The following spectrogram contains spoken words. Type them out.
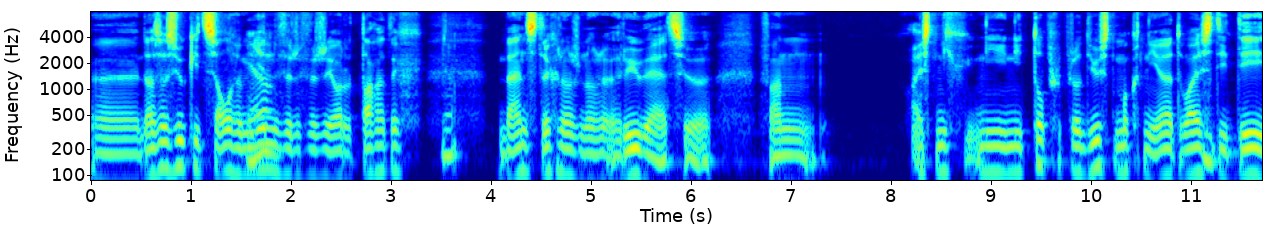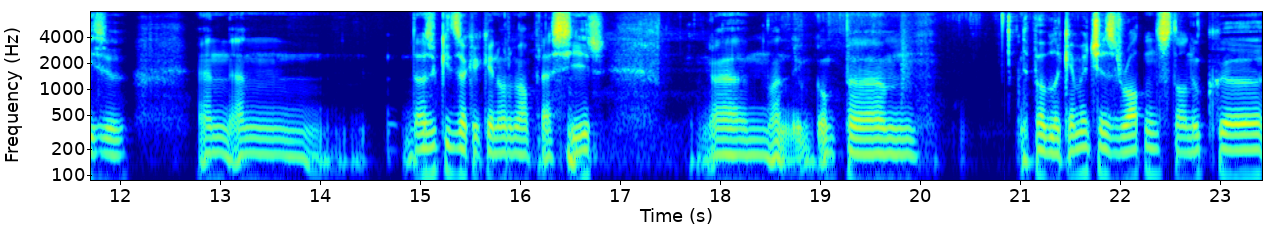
Eh, dat is dus ook iets algemeen Ja. voor, voor de jaren tachtig. Ja. Bands terug naar, naar ruwheid. Zo. Van, wat is het niet, niet, niet top geproduceerd, maakt niet uit. Wat is het idee? Zo. En, en dat is ook iets dat ik enorm apprecieer. Ehm, want op ehm, de public images rotten staan ook eh,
